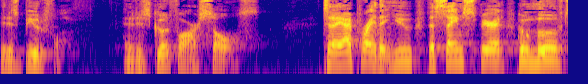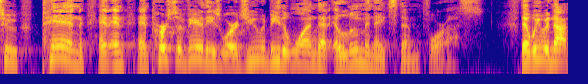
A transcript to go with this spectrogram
It is beautiful and it is good for our souls. Today I pray that you, the same spirit who moved to pen and, and, and persevere these words, you would be the one that illuminates them for us. That we would not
